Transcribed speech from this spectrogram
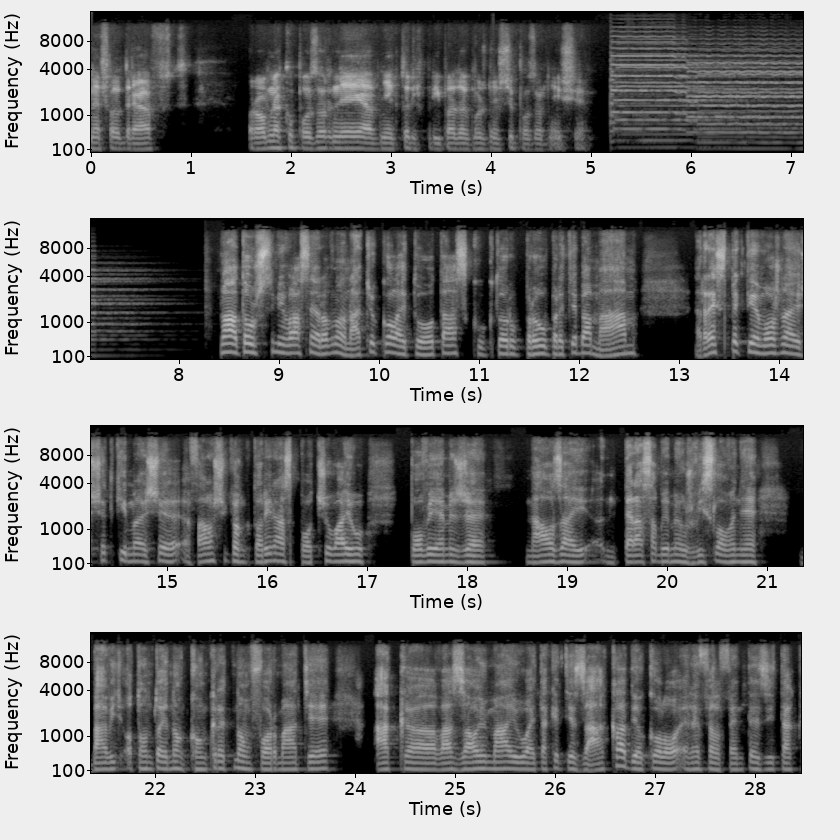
NFL draft rovnako pozorne a v niektorých prípadoch možno ešte pozornejšie. No a to už si mi vlastne rovno naťukol aj tú otázku, ktorú prvú pre teba mám, respektíve možno aj všetkým ešte fanúšikom, ktorí nás počúvajú, poviem, že naozaj teraz sa budeme už vyslovene baviť o tomto jednom konkrétnom formáte. Ak vás zaujímajú aj také tie základy okolo NFL Fantasy, tak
